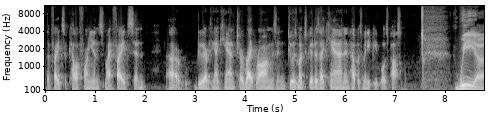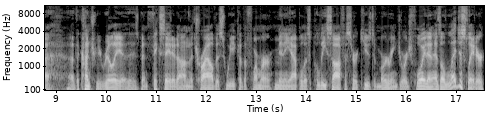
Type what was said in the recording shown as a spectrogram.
the fights of Californians my fights, and uh, do everything I can to right wrongs and do as much good as I can and help as many people as possible. We, uh, uh, the country, really has been fixated on the trial this week of the former Minneapolis police officer accused of murdering George Floyd. And as a legislator,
